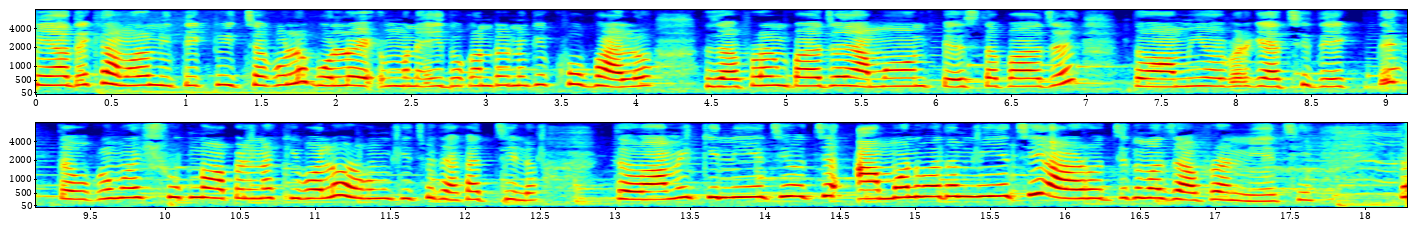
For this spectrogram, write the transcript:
নেওয়া দেখে আমারও নিতে একটু ইচ্ছা করল। বলল মানে এই দোকানটা নাকি খুব ভালো। জাফরান পাওয়া যায়, আমন, পেস্তা পাওয়া যায়। তো আমিও এবার গেছি দেখতে। তো ওগুলো মনে শুকনো আপেল না কি বলো, ওরকম কিছু দেখাচ্ছিল। তো আমি কি নিয়েছি হচ্ছে, আমন বাদাম নিয়েছি আর হচ্ছে তোমার জাফরান নিয়েছি। তো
